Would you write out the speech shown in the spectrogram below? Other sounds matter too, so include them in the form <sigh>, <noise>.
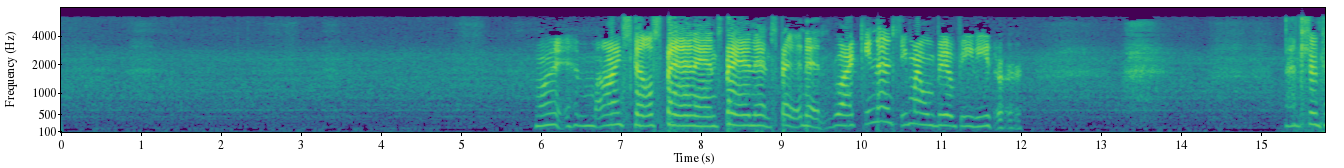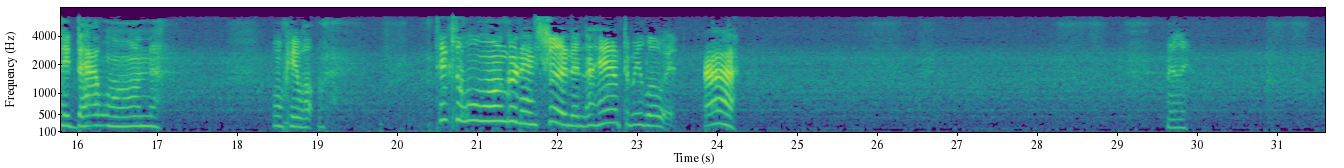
I still spinning, spinning, spinning? I see my own video feed either? That shouldn't take that long. Okay, well, it takes a little longer than it should, and I have to reload it. Ah. Really?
